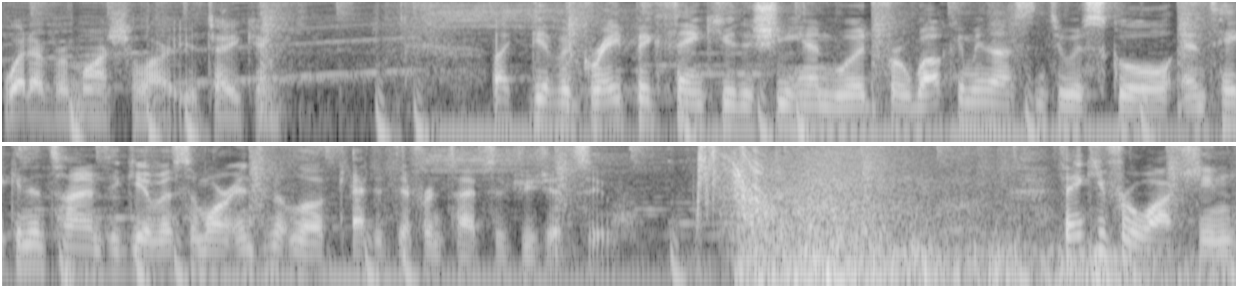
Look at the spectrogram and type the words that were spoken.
whatever martial art you're taking. I'd like to give a great big thank you to Shihan Wood for welcoming us into his school and taking the time to give us a more intimate look at the different types of Jiu-Jitsu. Thank you for watching.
